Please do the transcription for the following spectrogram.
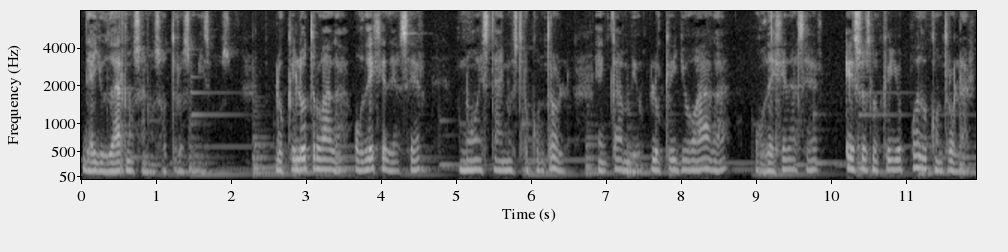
de ayudarnos a nosotros mismos. Lo que el otro haga o deje de hacer no está en nuestro control. En cambio, lo que yo haga o deje de hacer, eso es lo que yo puedo controlar.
